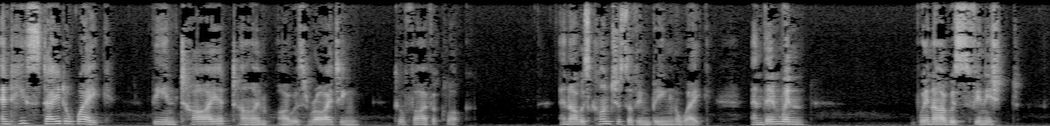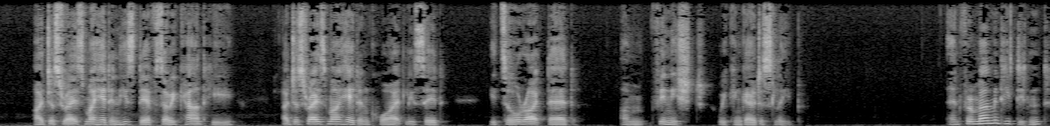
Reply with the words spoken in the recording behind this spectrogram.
and he stayed awake the entire time I was writing till five o'clock. And I was conscious of him being awake. And then when when I was finished, I just raised my head, and he's deaf, so he can't hear. I just raised my head and quietly said, It's all right, Dad. I'm finished. We can go to sleep. And for a moment he didn't,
